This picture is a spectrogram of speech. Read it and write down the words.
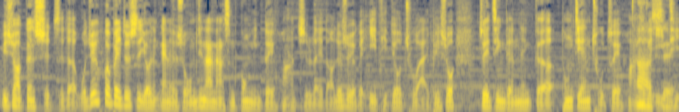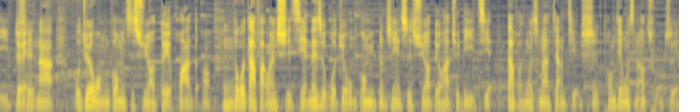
必须要更实质的。我觉得会不会就是有点概念，说我们经常讲什么公民对话之类的、哦，就是有个议题丢出来，比如说最近的那个通奸除罪化这个议题，啊、对，那我觉得我们公民是需要对话的哦，嗯、透过大法官实现，但是我觉得我们公民本身也是需要对话去理解大法官为什么要这样解释，通奸为什么要除罪。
